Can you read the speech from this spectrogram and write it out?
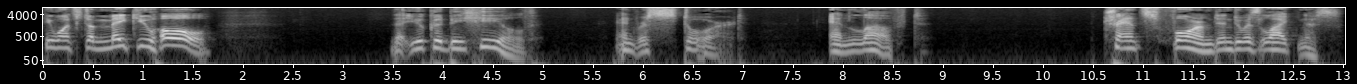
He wants to make you whole. That you could be healed and restored and loved, transformed into his likeness.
